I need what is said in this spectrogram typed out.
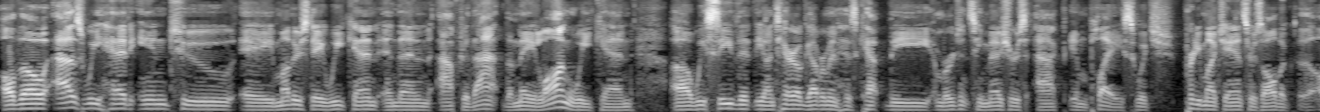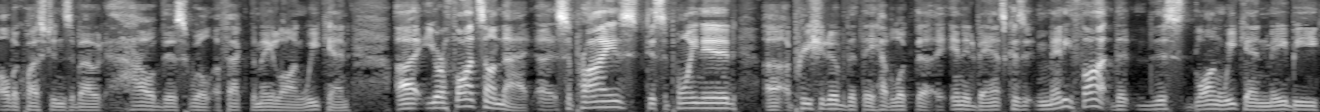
Although, as we head into a Mother's Day weekend and then after that, the May long weekend, uh, we see that the Ontario government has kept the Emergency Measures Act in place, which pretty much answers all the all the questions about how this will affect the May long weekend. Uh, your thoughts on that? Uh, surprised, disappointed, uh, appreciative that they have looked uh, in advance because many thought that this long weekend may be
